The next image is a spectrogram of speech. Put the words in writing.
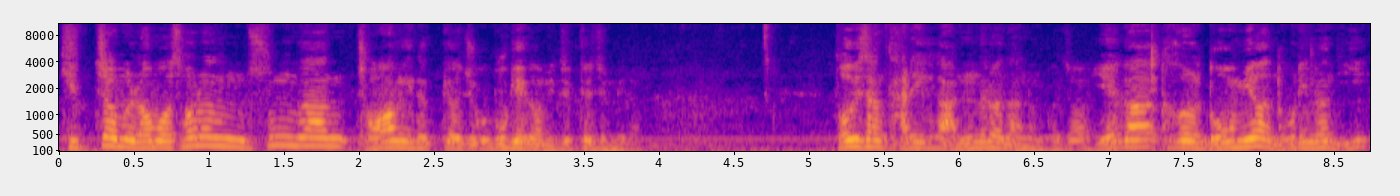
기점을 넘어서는 순간 저항이 느껴지고 무게감이 느껴집니다. 더 이상 다리가 안 늘어나는 거죠. 얘가 그걸 놓으면 우리는 이,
